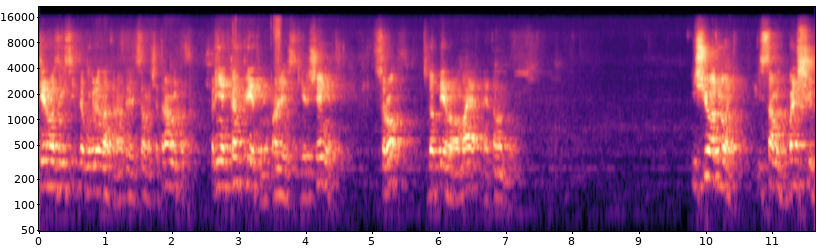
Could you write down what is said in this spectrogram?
первого заместителя губернатора Андрея Александровича Травникова принять конкретные управленческие решения в срок до 1 мая этого года. Еще одной из самых больших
